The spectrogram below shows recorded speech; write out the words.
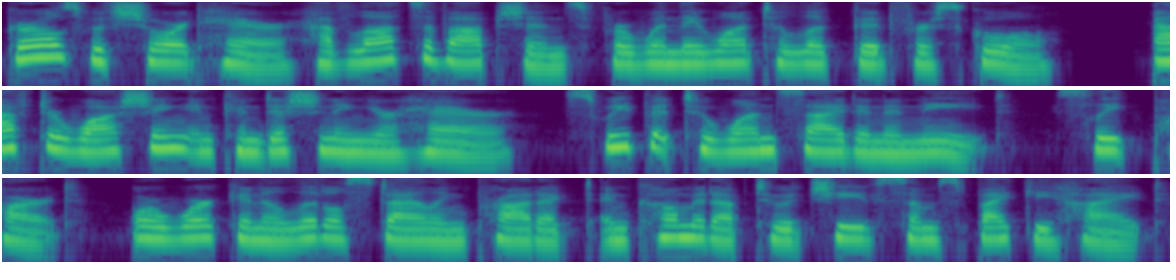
Girls with short hair have lots of options for when they want to look good for school. After washing and conditioning your hair, sweep it to one side in a neat, sleek part, or work in a little styling product and comb it up to achieve some spiky height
